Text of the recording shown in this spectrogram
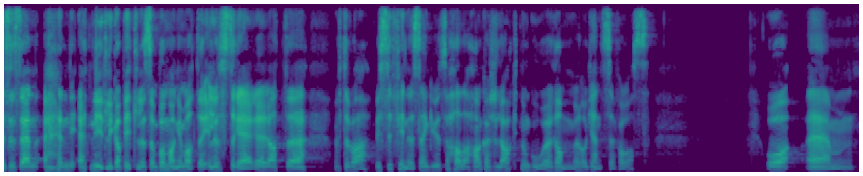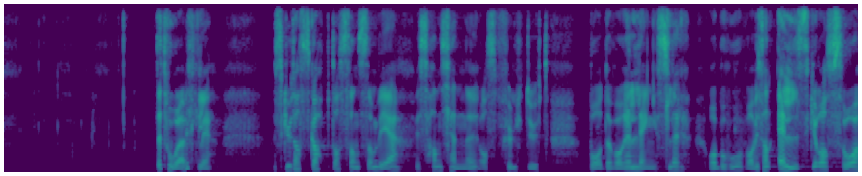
Jeg synes Det er en, en, et nydelig kapittel som på mange måter illustrerer at uh, vet du hva? hvis det finnes en Gud, så har han kanskje lagt noen gode rammer og grenser for oss. Og um, det tror jeg virkelig. Hvis Gud har skapt oss sånn som vi er, hvis han kjenner oss fullt ut, både våre lengsler og behov, og hvis han elsker oss så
